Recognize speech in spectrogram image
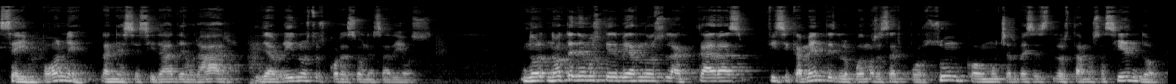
se impone la necesidad de orar y de abrir nuestros corazones a Dios. No, no tenemos que vernos las caras físicamente, lo podemos hacer por Zoom, como muchas veces lo estamos haciendo.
